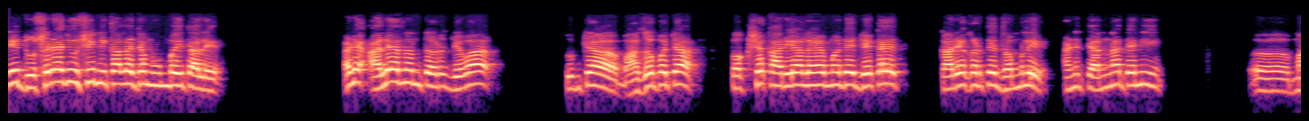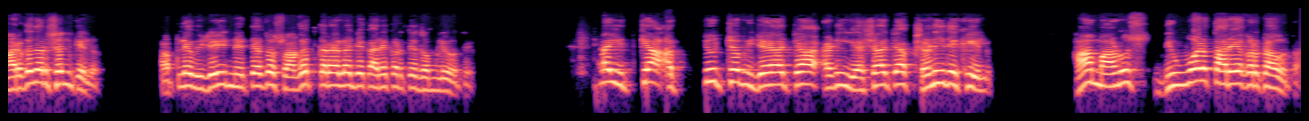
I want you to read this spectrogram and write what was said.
ते दुसऱ्या दिवशी निकालाच्या मुंबईत आले. आणि आल्यानंतर जेव्हा तुमच्या भाजपच्या पक्ष कार्यालयामध्ये जे काही कार्यकर्ते जमले आणि त्यांना त्यांनी मार्गदर्शन केलं आपल्या विजयी नेत्याचं स्वागत करायला जे कार्यकर्ते जमले होते त्या इतक्या अत्युच्च विजयाच्या आणि यशाच्या क्षणी देखील हा माणूस निव्वळ कार्यकर्ता होता.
